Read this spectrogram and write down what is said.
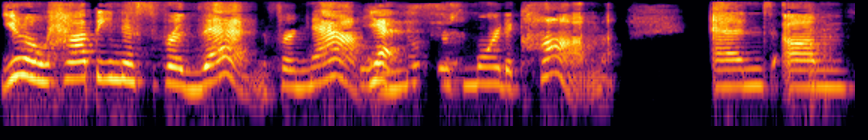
you know, happiness for then, for now. Yes. there's more to come. And, um,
